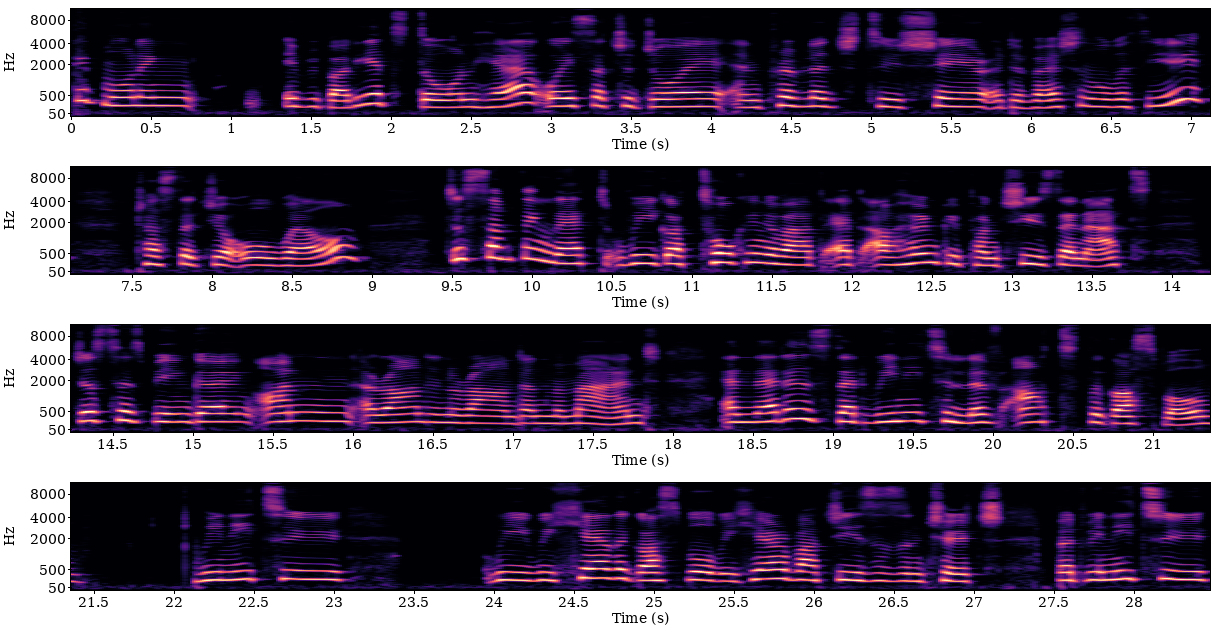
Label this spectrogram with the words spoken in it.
Good morning, everybody. It's Dawn here. Always such a joy and privilege to share a devotional with you. Trust that you're all well. Just something that we got talking about at our home group on Tuesday night just has been going on around and around on my mind, and that is that we need to live out the gospel. We need to we we hear the gospel, we hear about Jesus in church, but we need to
